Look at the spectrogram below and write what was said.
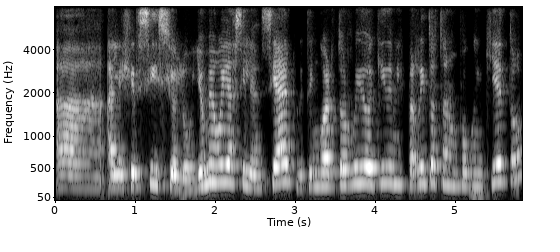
al ejercicio, Luz. Yo me voy a silenciar porque tengo harto ruido aquí de mis perritos, están un poco inquietos.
